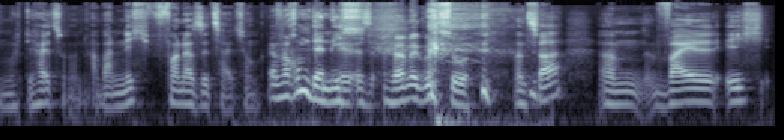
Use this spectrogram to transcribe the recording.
macht die Heizung an, aber nicht von der Sitzheizung. Ja, warum denn nicht? Äh, Hör mir gut zu. Und zwar, ähm, weil ich,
